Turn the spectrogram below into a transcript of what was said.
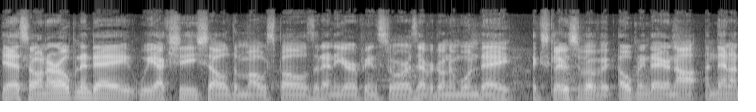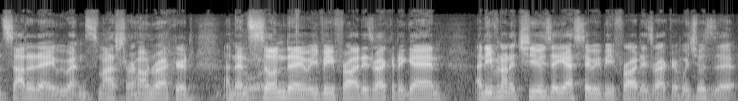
yeah. So on our opening day, we actually sold the most bowls that any European store has ever done in one day, exclusive of opening day or not. And then on Saturday, we went and smashed our own record, and then Sunday we beat Friday's record again, and even on a Tuesday yesterday we beat Friday's record, which was the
